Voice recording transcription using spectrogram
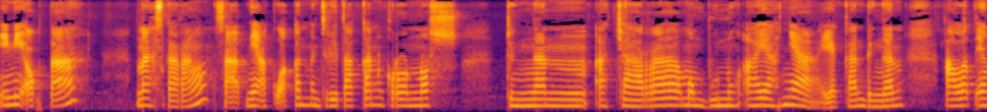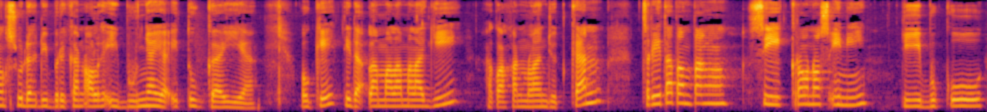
ini Okta. Nah, sekarang saatnya aku akan menceritakan Kronos dengan acara membunuh ayahnya, ya kan, dengan alat yang sudah diberikan oleh ibunya yaitu Gaia. Oke, tidak lama-lama lagi, aku akan melanjutkan cerita tentang si Kronos ini di buku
